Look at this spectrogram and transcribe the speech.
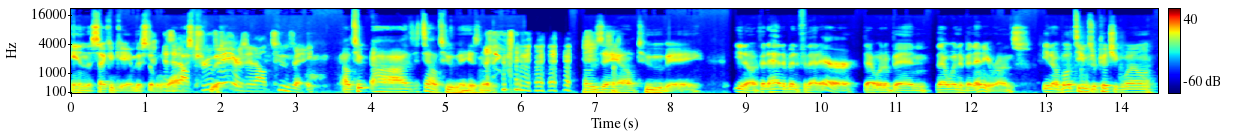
in the second game. They still would have is it lost. Altuve or is it Altuve? Altuve, ah, it's Altuve, isn't it? Jose Altuve. You know, if it hadn't been for that error, that would have been that wouldn't have been any runs. You know, both teams are pitching well.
